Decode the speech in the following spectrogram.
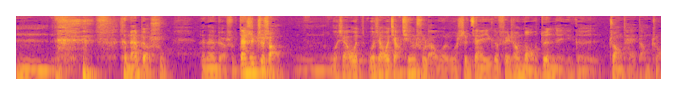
嗯，很难表述，很难表述。但是至少，嗯，我想我我想我讲清楚了，我我是在一个非常矛盾的一个状态当中，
